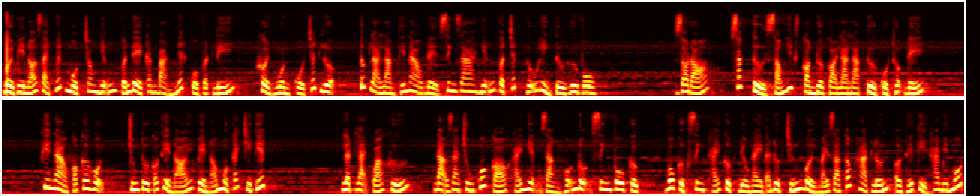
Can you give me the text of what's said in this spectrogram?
Bởi vì nó giải quyết một trong những vấn đề căn bản nhất của vật lý, khởi nguồn của chất lượng, tức là làm thế nào để sinh ra những vật chất hữu hình từ hư vô. Do đó, sắc tử sóng Higgs còn được gọi là lạp tử của Thượng Đế. Khi nào có cơ hội, chúng tôi có thể nói về nó một cách chi tiết. Lật lại quá khứ, đạo gia Trung Quốc có khái niệm rằng hỗn độn sinh vô cực, vô cực sinh thái cực điều này đã được chứng bởi máy gia tốc hạt lớn ở thế kỷ 21,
